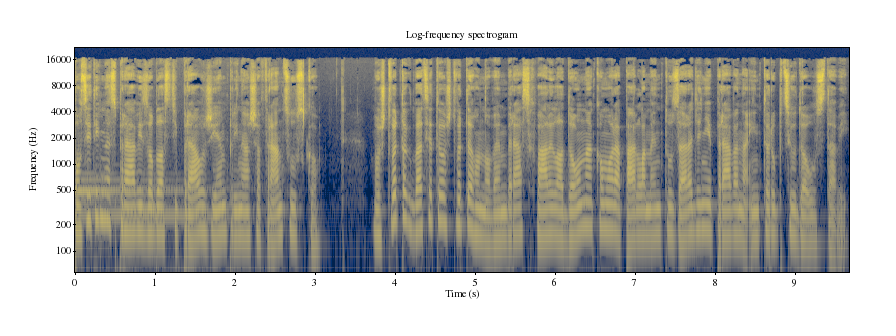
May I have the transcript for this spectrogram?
Pozitívne správy z oblasti práv žien prináša Francúzsko. Vo štvrtok 24. novembra schválila dolná komora parlamentu zaradenie práva na interrupciu do ústavy.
